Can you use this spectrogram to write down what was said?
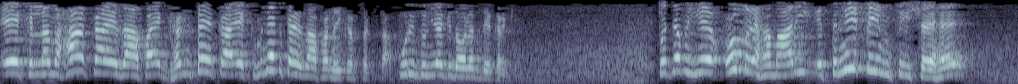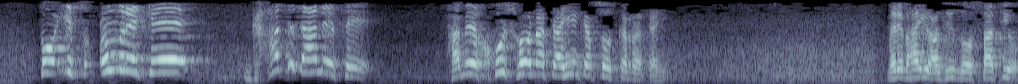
ایک لمحہ کا اضافہ، ایک گھنٹے کا، ایک منٹ کا اضافہ نہیں کر سکتا، پوری دنیا کی دولت دے کر کے۔ تو جب یہ عمر ہماری اتنی قیمتی شے ہے، تو اس عمر کے گھٹ جانے سے ہمیں خوش ہونا چاہیے کہ افسوس کرنا چاہیے۔ میرے بھائی عزیز اور ساتھیوں،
